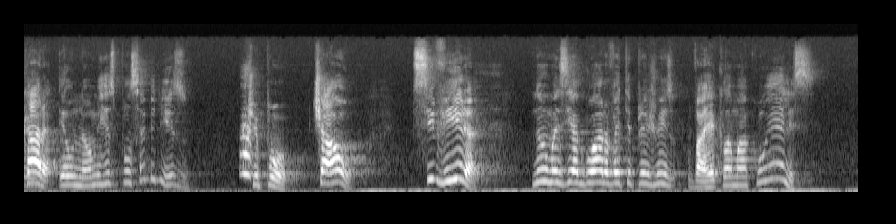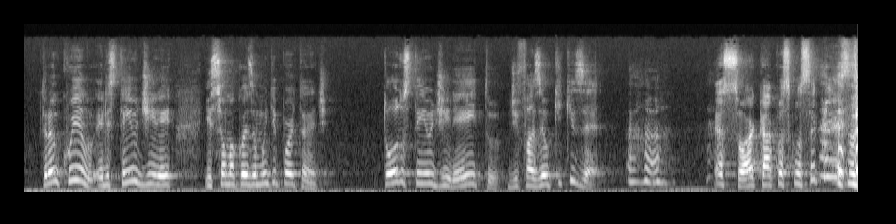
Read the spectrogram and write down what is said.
Cara, eu não me responsabilizo. tipo, tchau. Se vira. Não, mas e agora vai ter prejuízo? Vai reclamar com eles. Tranquilo, eles têm o direito. Isso é uma coisa muito importante. Todos têm o direito de fazer o que quiser. É só arcar com as consequências.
